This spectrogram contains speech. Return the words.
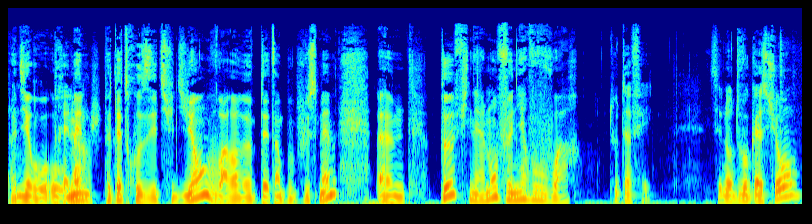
va dire, au, au même peut-être aux étudiants, voire euh, peut-être un peu plus même, euh, peut finalement venir vous voir. Tout à fait. C'est notre vocation,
